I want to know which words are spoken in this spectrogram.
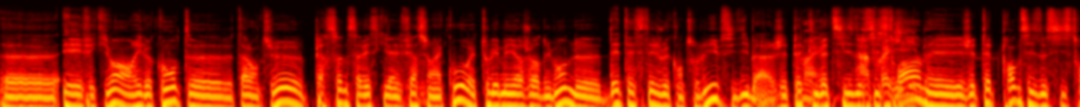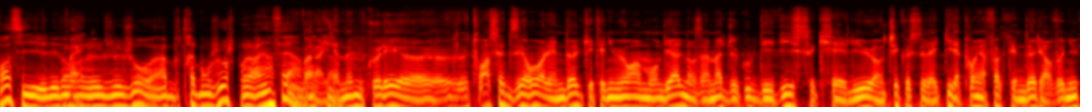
Euh, et effectivement, Henri Lecomte, euh, talentueux, personne savait ce qu'il allait faire sur un cours et tous les meilleurs joueurs du monde le détestaient jouer contre lui parce qu'il dit bah j'ai peut-être ouais. 6 de 6-3 mais j'ai peut-être prendre 6 de 6-3 s'il est dans le, jour un très bon jour, je pourrais rien faire. Voilà, il a euh, même collé euh, 3-7-0 à Lendl qui était numéro 1 mondial dans un match de Coupe Davis qui a lieu en Tchécoslovaquie, la première fois que Lendl est revenu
